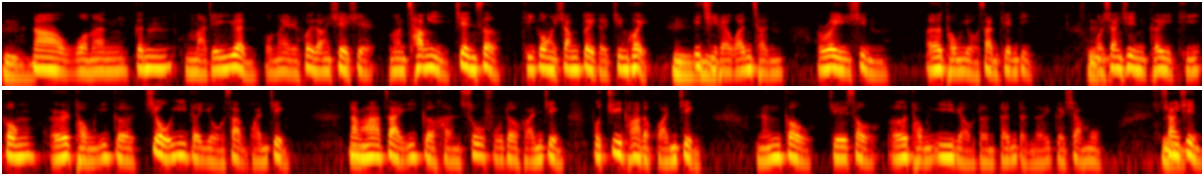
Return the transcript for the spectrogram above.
嗯，那我们跟马杰医院，我们也非常谢谢我们倡议建设提供相对的经费，嗯一起来完成瑞信儿童友善天地。我相信可以提供儿童一个就医的友善环境，让他在一个很舒服的环境、不惧怕的环境，能够接受儿童医疗等等等的一个项目。相信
